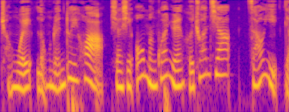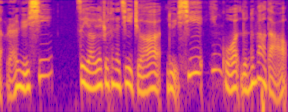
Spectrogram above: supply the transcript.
成为“龙人对话”，相信欧盟官员和专家早已了然于心。自由亚洲台的记者吕希，英国伦敦报道。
